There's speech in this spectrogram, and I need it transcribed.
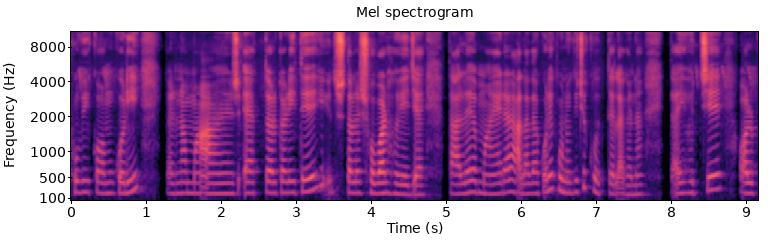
খুবই কম করি। কেননা মা এক তরকারিতেই তাহলে সবার হয়ে যায়। তাহলে মায়ের আর আলাদা করে কোনো কিছু করতে লাগে না। তাই হচ্ছে অল্প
